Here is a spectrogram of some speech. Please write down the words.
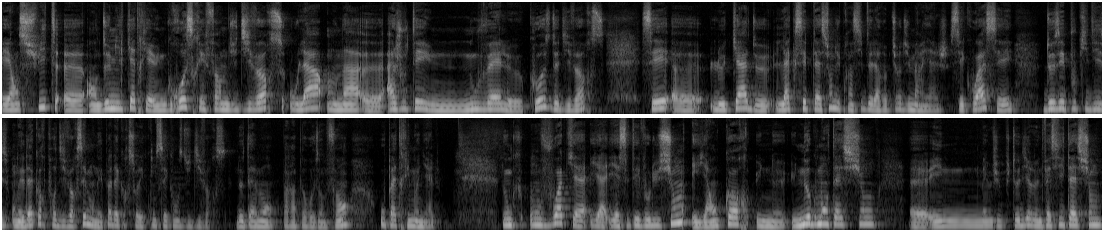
Et ensuite, euh, en 2004, il y a eu une grosse réforme du divorce où là, on a euh, ajouté une nouvelle cause de divorce. C'est euh, le cas de l'acceptation du principe de la rupture du mariage. C'est quoi? C'est deux époux qui disent on est d'accord pour divorcer, mais on n'est pas d'accord sur les conséquences du divorce, notamment par rapport aux enfants ou patrimonial. Donc on voit qu'il y, a cette évolution et il y a encore une, une augmentation et même je vais plutôt dire une facilitation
